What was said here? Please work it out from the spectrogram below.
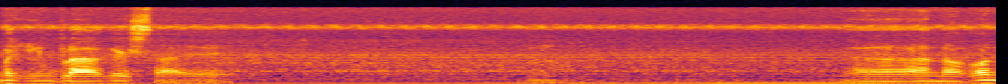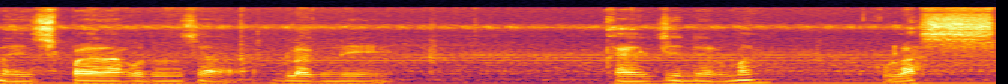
maging vloggers tayo eh. na ano ako, na-inspire ako dun sa vlog ni Kyle Jennerman, Kulas,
